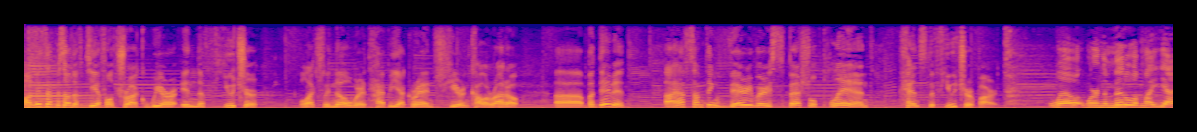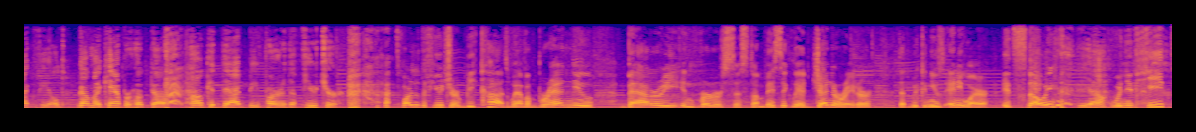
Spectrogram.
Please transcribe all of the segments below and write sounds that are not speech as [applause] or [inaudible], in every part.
On this episode of TFL Truck, we are in the future. Well, actually, no, we're at Happy Yak Ranch here in Colorado. Uh, but David, I have something very, very special planned, hence the future part. Well, we're in the middle of my yak field. Got my camper hooked up. [laughs] How could that be part of the future? It's part of the future because we have a brand new battery inverter system, basically a generator that we can use anywhere. It's snowing. Yeah. [laughs] we need heat.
